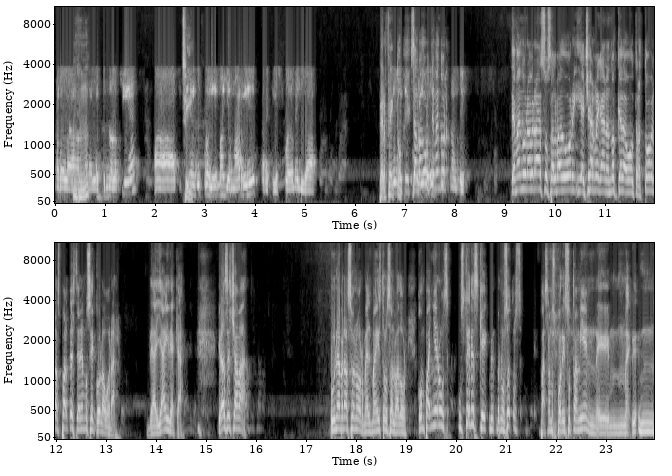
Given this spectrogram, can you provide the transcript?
para la, para la tecnología, si tienen algún problema llamarles para que les puedan ayudar. Perfecto. Salvador, te mando, un- te mando un abrazo, Salvador, y a echarle ganas, no queda otra. Todas las partes tenemos que colaborar. De allá y de acá. Gracias, Chava. Un abrazo enorme al maestro Salvador. Compañeros, ustedes que nosotros pasamos por eso también. eh, mm,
